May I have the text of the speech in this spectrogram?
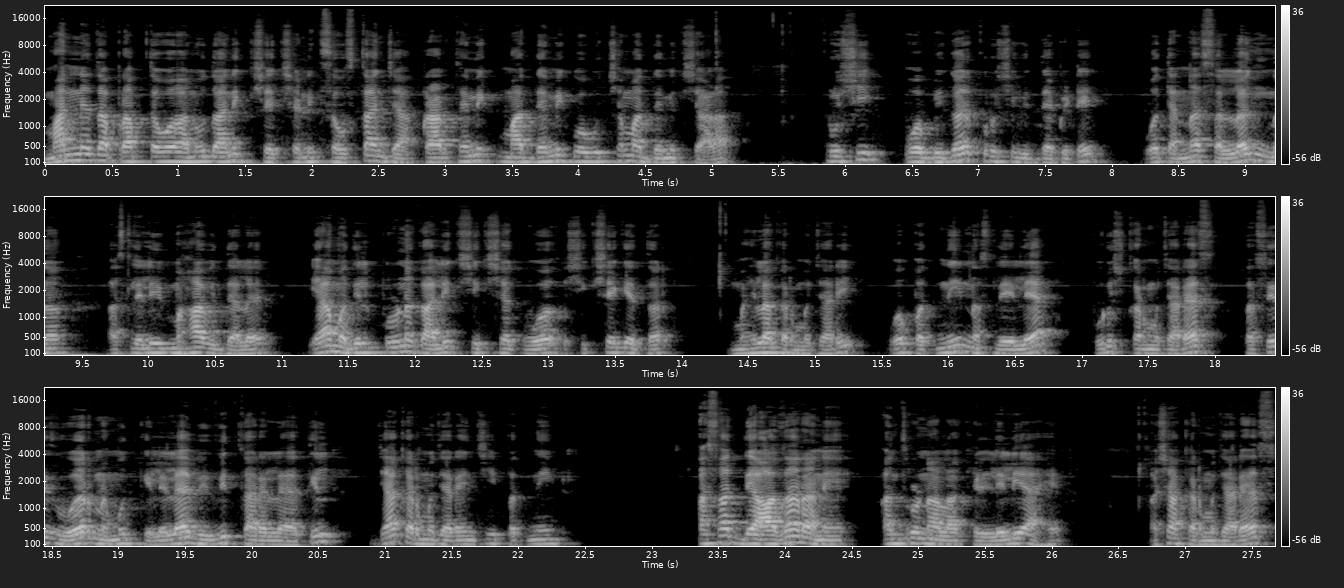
मान्यताप्राप्त व अनुदानित शैक्षणिक संस्थांच्या प्राथमिक माध्यमिक व उच्च माध्यमिक शाळा कृषी व बिगर कृषी विद्यापीठे व त्यांना संलग्न असलेली महाविद्यालय यामधील पूर्णकालिक शिक्षक व शिक्षकेतर महिला कर्मचारी व पत्नी नसलेल्या पुरुष कर्मचाऱ्यास तसेच वर नमूद केलेल्या विविध कार्यालयातील ज्या कर्मचाऱ्यांची पत्नी असाध्य आजाराने अंथरुणाला खेळलेली आहे अशा कर्मचाऱ्यास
